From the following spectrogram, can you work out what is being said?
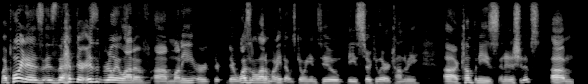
My point is is that there isn't really a lot of uh, money or there, there wasn't a lot of money that was going into these circular economy uh, companies and initiatives. Um,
